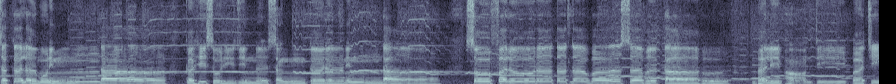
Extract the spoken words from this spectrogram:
सकल मुनिंदा कही सोई जिन शंकर निंदा। सोफलोर तलब सब काहु भली भांती पची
